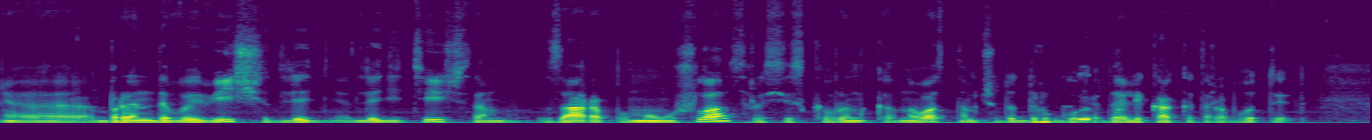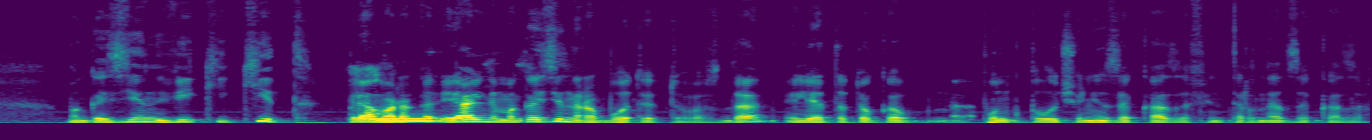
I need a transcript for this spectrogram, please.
э, брендовые вещи для, для детей, там Зара, по-моему, ушла с российского рынка, но у вас там что-то другое, да, или как это работает? магазин Вики Кит. Прямо mm. реальный магазин работает у вас, да? Или это только пункт получения заказов, интернет-заказов?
